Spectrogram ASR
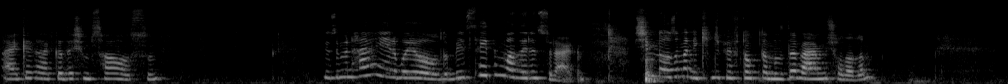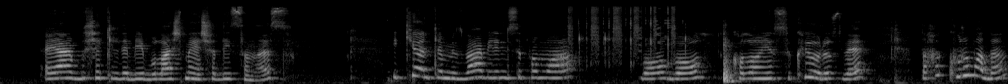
erkek arkadaşım sağ olsun. Yüzümün her yeri boya oldu. Bilseydim vazelin sürerdim. Şimdi o zaman ikinci püf noktamızı da vermiş olalım. Eğer bu şekilde bir bulaşma yaşadıysanız iki yöntemimiz var. Birincisi pamuğa bol bol kolonya sıkıyoruz ve daha kurumadan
